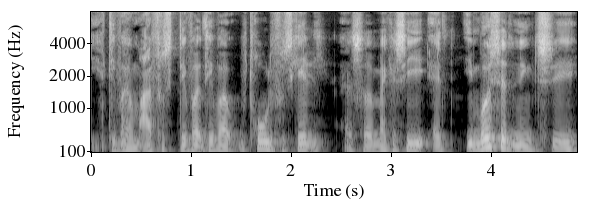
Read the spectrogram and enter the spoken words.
Ja, det var jo meget, for, det var, det var utroligt forskelligt. Altså man kan sige, at i modsætning til,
